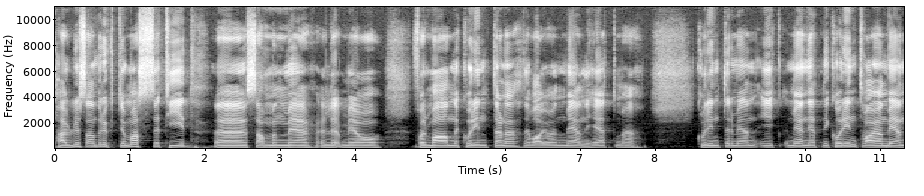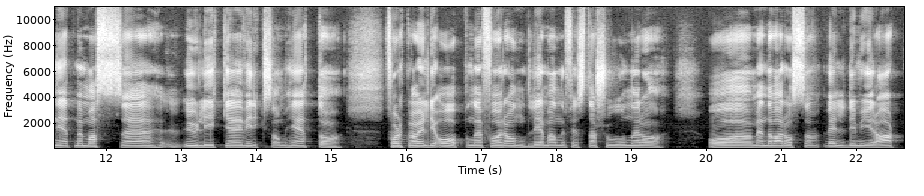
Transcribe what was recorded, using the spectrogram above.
Paulus han brukte jo masse tid uh, sammen med, eller, med, å formane korinterne. Det var jo en menighet med korinter, Menigheten i Korint var jo en menighet med masse ulike virksomhet. og Folk var veldig åpne for åndelige manifestasjoner. Og, og, men det var også veldig mye rart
